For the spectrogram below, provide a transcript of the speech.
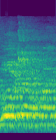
Koş.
